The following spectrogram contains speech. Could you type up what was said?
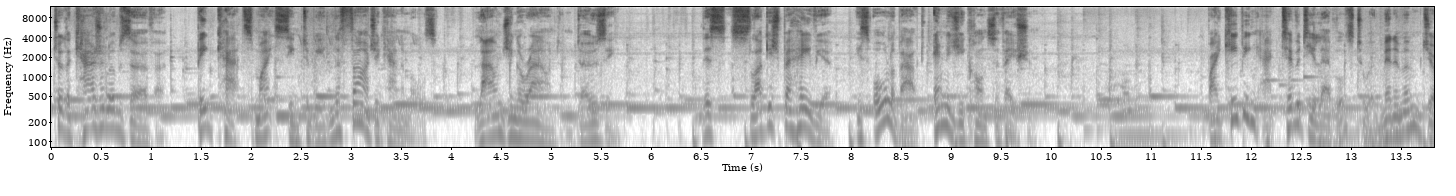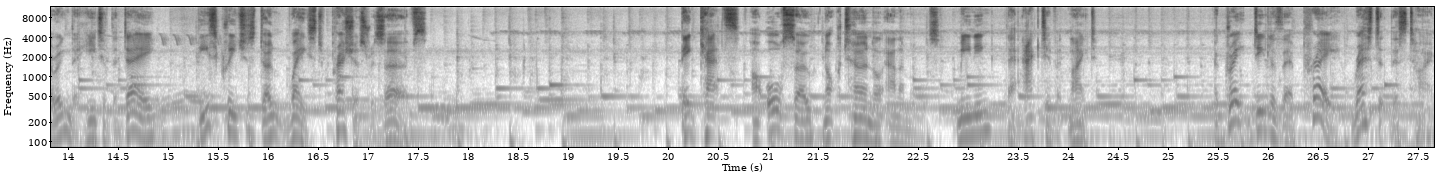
To the casual observer, big cats might seem to be lethargic animals, lounging around and dozing. This sluggish behavior is all about energy conservation. By keeping activity levels to a minimum during the heat of the day, these creatures don't waste precious reserves. Big cats are also nocturnal animals, meaning they're active at night. A great deal of their prey rest at this time,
